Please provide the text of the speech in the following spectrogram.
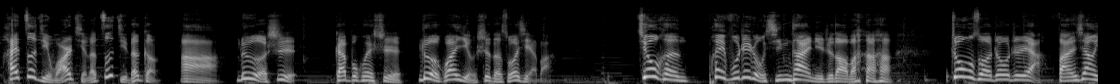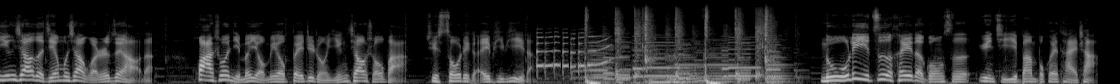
还自己玩起了自己的梗啊！乐视，该不会是乐观影视的缩写吧？就很佩服这种心态，你知道吧？众所周知呀，反向营销的节目效果是最好的。话说，你们有没有被这种营销手法去搜这个 APP 的？努力自黑的公司运气一般不会太差，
